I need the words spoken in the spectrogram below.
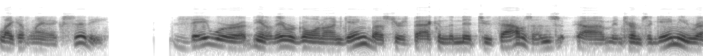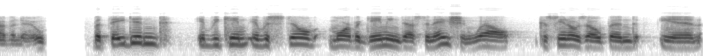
like Atlantic City. They were, you know, they were going on gangbusters back in the mid 2000s um, in terms of gaming revenue, but they didn't. It became, it was still more of a gaming destination. Well, casinos opened in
